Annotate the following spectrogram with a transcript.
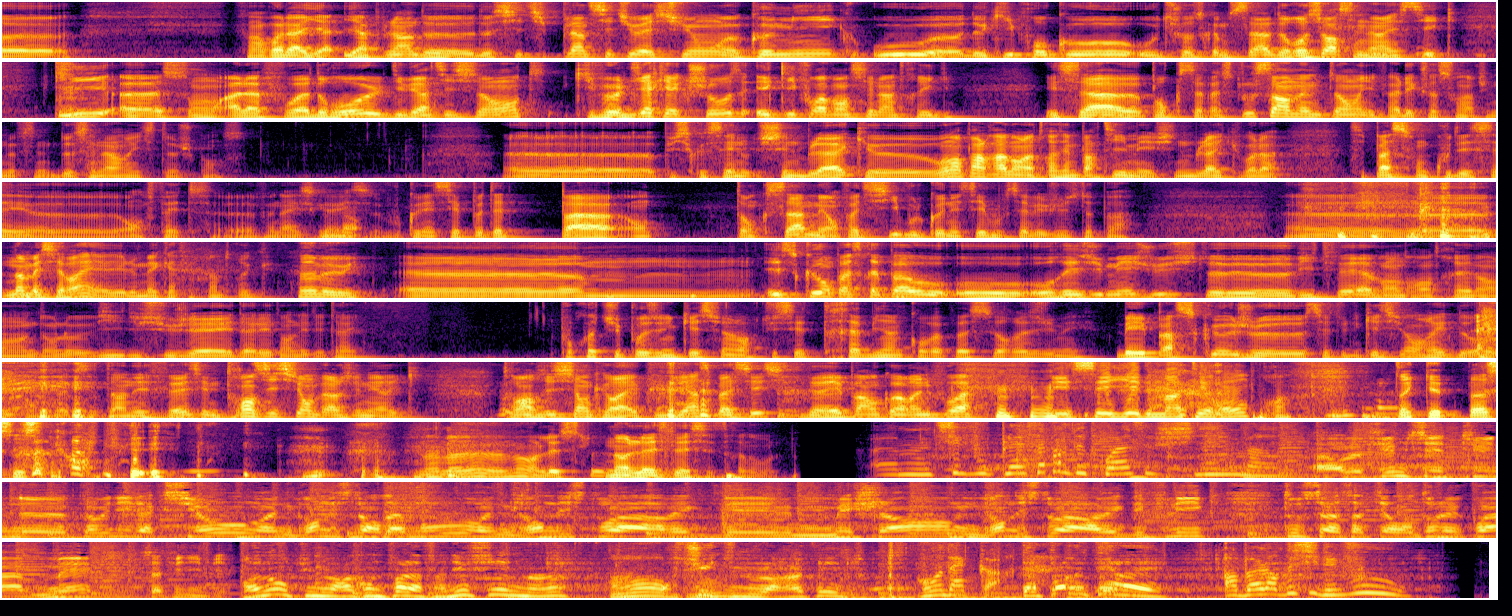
Enfin voilà, il y a, il y a plein, de, de situ- plein de situations euh, comiques ou euh, de quiproquos ou de choses comme ça, de ressorts scénaristiques qui euh, sont à la fois drôles, divertissantes, qui veulent dire quelque chose et qui font avancer l'intrigue. Et ça, pour que ça fasse tout ça en même temps, il fallait que ça soit un film de, scén- de scénariste, je pense. Puisque c'est Shane Black, on en parlera dans la troisième partie, mais Shane Black, voilà, c'est pas son coup d'essai en fait, The Nice Guys. Non. Vous connaissez peut-être pas en tant que ça, mais en fait, si vous le connaissez, vous le savez juste pas. Euh, non, mais c'est vrai, le mec a fait plein de trucs. Non, mais oui. Euh, Est-ce qu'on passerait pas au, au- au résumé juste euh, vite fait avant de rentrer dans, dans le vif du sujet et d'aller dans les détails? Pourquoi tu poses une question alors que tu sais très bien qu'on va pas se résumer? Mais parce que je, c'est une question rhétorique en fait. C'est un effet, c'est une transition vers le générique. Transition qui aurait pu bien se passer si tu n'avais pas encore une fois essayé de m'interrompre. T'inquiète pas, ce sera coupé. Non, non, non, non, laisse-le. Non, laisse, laisse, c'est très drôle. S'il vous plaît, ça parle de quoi ce film Alors le film c'est une comédie d'action, une grande histoire d'amour, une grande histoire avec des méchants, une grande histoire avec des flics. Tout ça, ça tire dans tous les coins, mais ça finit bien. Oh non, tu ne me racontes pas la fin du film, hein Oh, Si, tu nous la racontes. bon d'accord. T'as pas intérêt. Oh bah alors décidez-vous.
